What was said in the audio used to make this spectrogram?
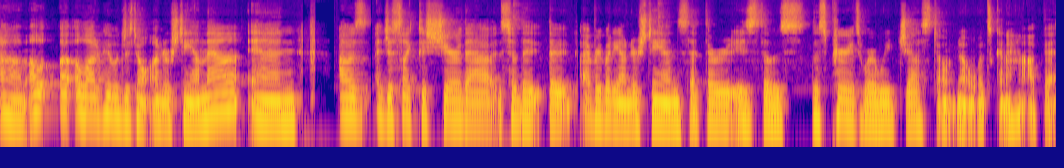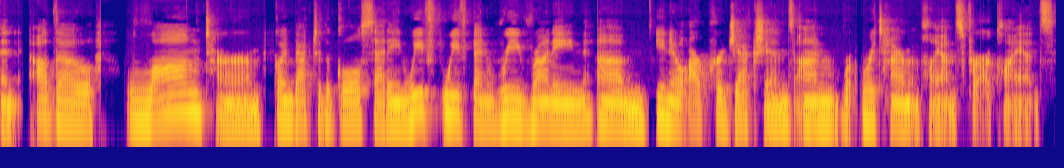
um, a, a lot of people just don't understand that, and I was I just like to share that so that, that everybody understands that there is those those periods where we just don't know what's going to happen. Although long term going back to the goal setting we've we've been rerunning um, you know our projections on re- retirement plans for our clients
